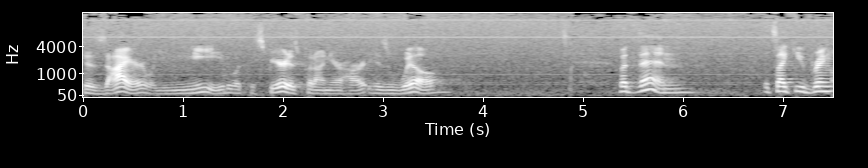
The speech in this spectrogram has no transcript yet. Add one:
desire, what you need, what the Spirit has put on your heart, His will. But then it's like you bring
